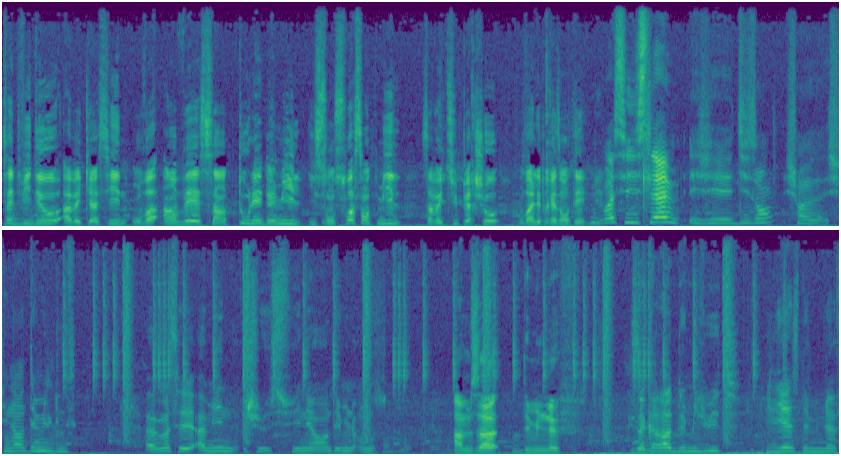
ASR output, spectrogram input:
Cette vidéo avec Yacine, on va 1 vs1 tous les 2000, ils sont 60 000, ça va être super chaud, on va les présenter. Moi c'est Islam et j'ai 10 ans, je suis, en- je suis né en 2012. Euh, moi c'est Amine, je suis né en 2011. Hamza 2009. Zakara 2008. Ilyes 2009.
